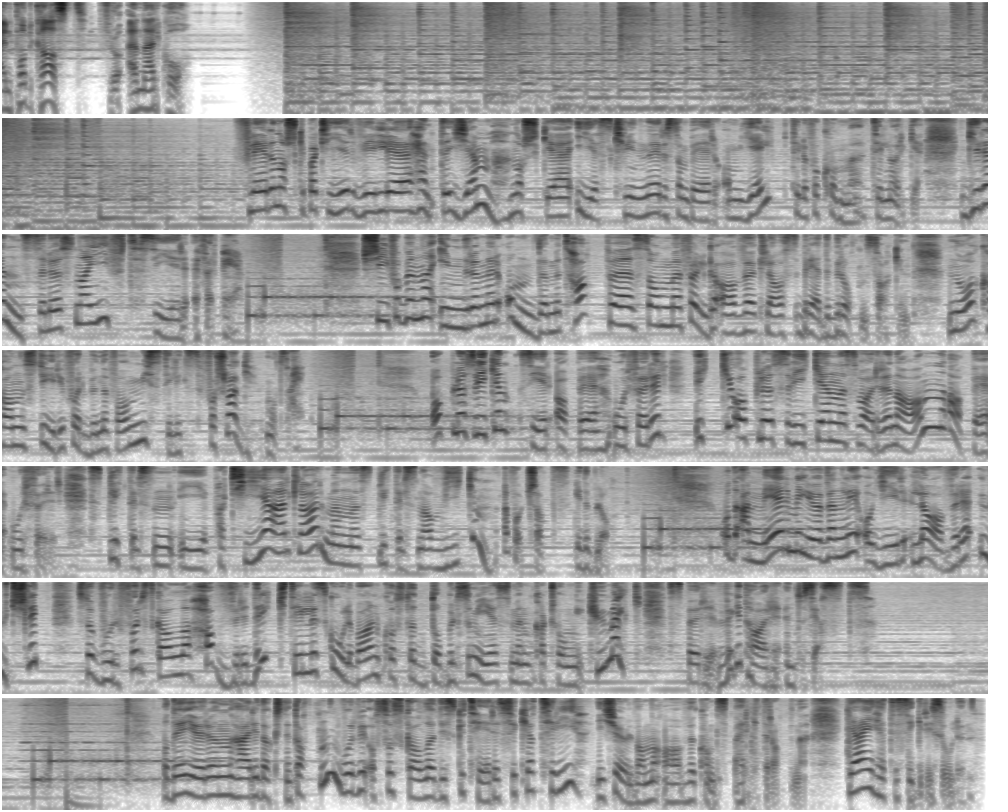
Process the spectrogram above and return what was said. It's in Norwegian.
en podkast fra NRK. Flere norske partier vil eh, hente hjem norske IS-kvinner som ber om hjelp til å få komme til Norge. Grenseløst naivt, sier Frp. Skiforbundet innrømmer omdømmetap eh, som følge av Claes Brede Bråten-saken. Nå kan styret i forbundet få mistillitsforslag mot seg. Oppløs Viken, sier Ap-ordfører. Ikke oppløs Viken, svarer en annen Ap-ordfører. Splittelsen i partiet er klar, men splittelsen av Viken er fortsatt i det blå. Og det er mer miljøvennlig og gir lavere utslipp, så hvorfor skal havredrikk til skolebarn koste dobbelt så mye som en kartong kumelk, spør vegetarentusiast. Og det gjør hun her i Dagsnytt 18, hvor vi også skal diskutere psykiatri i kjølvannet av Kongsberg-drapene. Jeg heter Sigrid Solund.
